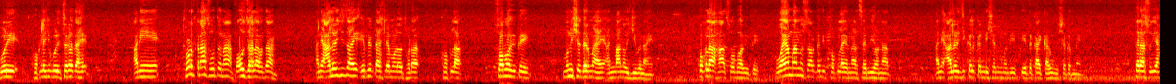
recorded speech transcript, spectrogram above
गोळी खोकल्याची गोळी चढत आहे. आणि थोडा त्रास होतो ना पाऊस झाला होता. आणि अलर्जीचा इफेक्ट असल्यामुळं थोडा खोकला स्वाभाविक आहे. मनुष्य धर्म आहे आणि मानव जीवन आहे. खोकला हा स्वाभाविक आहे. वयामानुसार कधी खोकला येणार सर्दी होणार. आणि अलर्जिकल कंडिशनमध्ये ते तर काय करू शकत नाही. तर असू या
